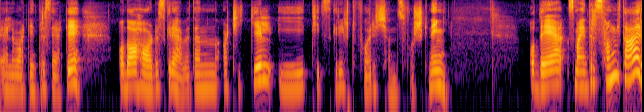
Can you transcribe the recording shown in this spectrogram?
eller vært interessert i. Og da har du skrevet en artikkel i Tidsskrift for kjønnsforskning. Og det som er interessant her,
